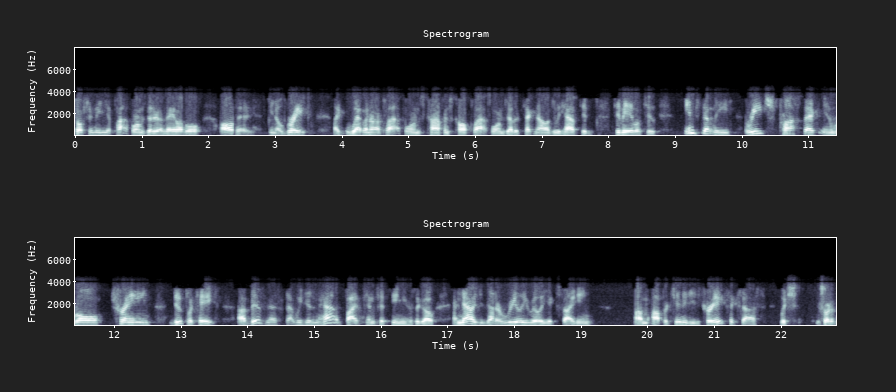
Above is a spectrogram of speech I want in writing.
social media platforms that are available, all the you know great like webinar platforms, conference call platforms, other technology we have to to be able to instantly reach, prospect, enroll, train, duplicate a business that we didn't have 5, 10, 15 years ago. And now you've got a really, really exciting um, opportunity to create success, which sort of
